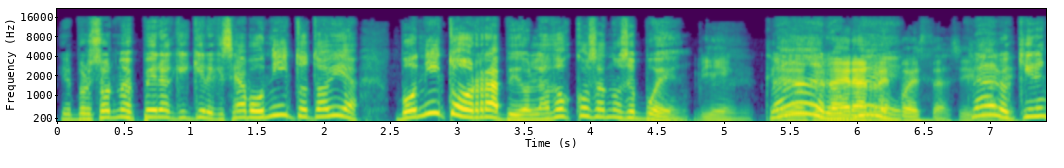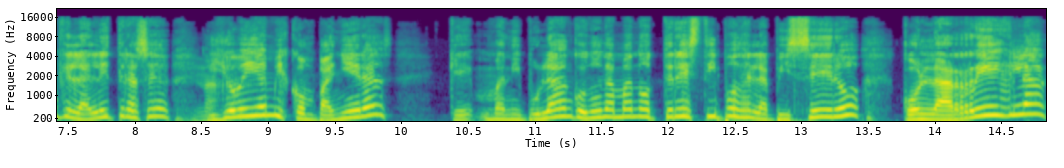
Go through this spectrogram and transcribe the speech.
y el profesor no espera, ¿qué quiere? ¿Que sea bonito todavía? ¿Bonito o rápido? Las dos cosas no se pueden. Bien. Claro, es una gran respuesta. sí, claro, quieren que la letra sea... No. Y yo veía a mis compañeras que manipulaban con una mano tres tipos de lapicero con la regla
